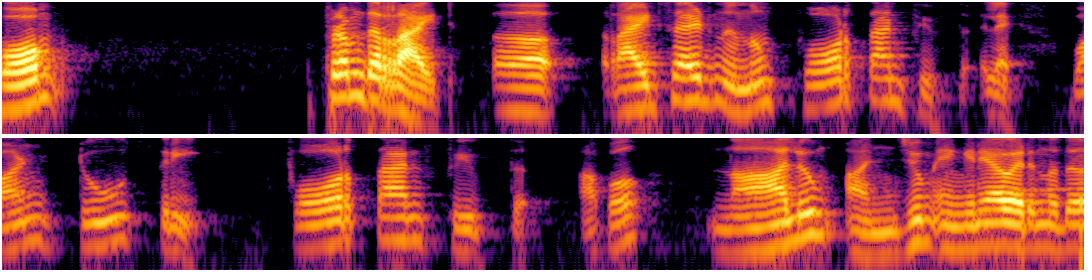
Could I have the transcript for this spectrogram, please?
form from the right right സൈഡിൽ നിന്നും ഫോർത്ത് ആൻഡ് ഫിഫ്ത്ത് അല്ലേ? One two three fourth and fifth അപ്പോൾ നാലും അഞ്ചും എങ്ങനെയാണ് വരുന്നത്?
